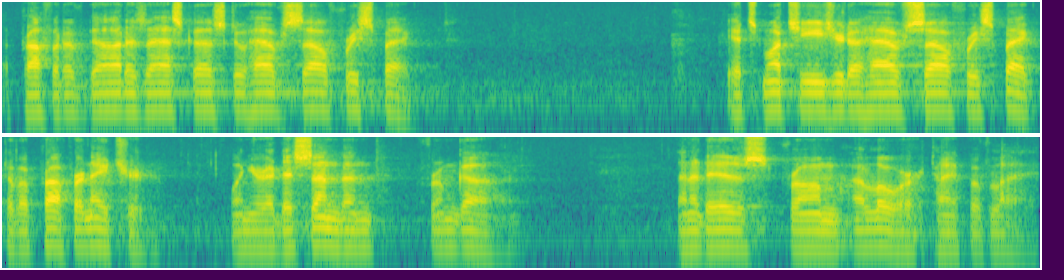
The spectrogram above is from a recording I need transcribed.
The prophet of God has asked us to have self respect. It's much easier to have self respect of a proper nature when you're a descendant from God than it is from a lower type of life.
